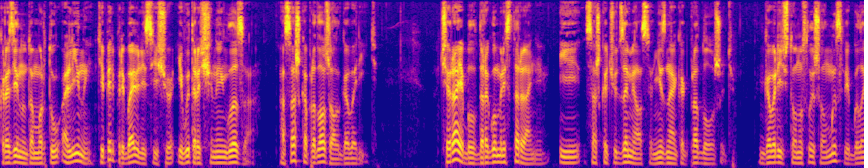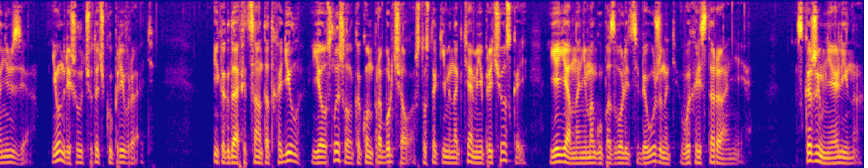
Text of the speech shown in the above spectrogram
К разинутому рту Алины теперь прибавились еще и вытаращенные глаза, а Сашка продолжал говорить. Вчера я был в дорогом ресторане, и Сашка чуть замялся, не зная, как продолжить. Говорить, что он услышал мысли, было нельзя, и он решил чуточку приврать. И когда официант отходил, я услышал, как он пробурчал, что с такими ногтями и прической я явно не могу позволить себе ужинать в их ресторане. Скажи мне, Алина,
